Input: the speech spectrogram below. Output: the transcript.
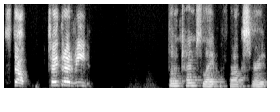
stop. Chaitra, read. Sometimes light refracts, right?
